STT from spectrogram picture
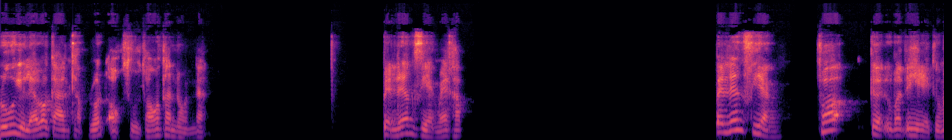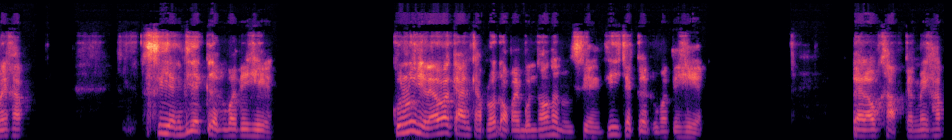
รู้อยู่แล้วว่าการขับรถออกสู่ท้องถนนน่ะ เป็นเรื่องเสี่ยงไหมครับ เป็นเรื่องเสี่ยง เพราะเกิดอุบัติเหตุถูกไหมครับ เสี่ยงที่จะเกิดอุบัติเหตุ คุณรู้อยู่แล้วว่าการขับรถออกไปบนท้องถนนเสี่ยงที่จะเกิดอุบัติเหตุ แต่เราขับกันไหมครับ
